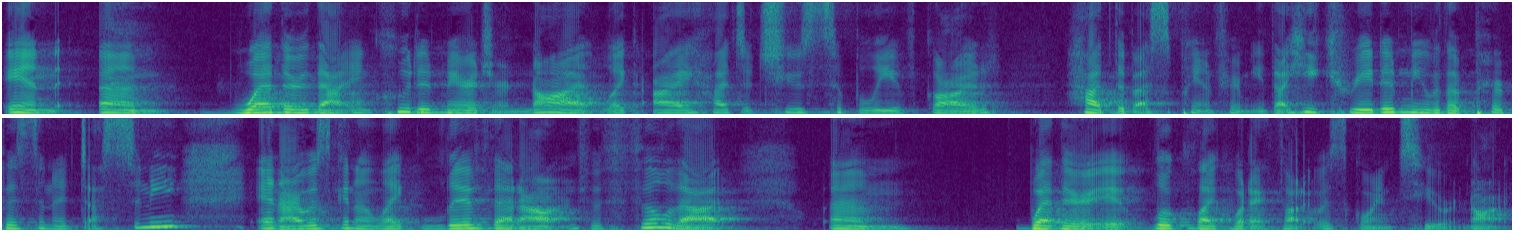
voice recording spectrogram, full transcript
And um, whether that included marriage or not like i had to choose to believe god had the best plan for me that he created me with a purpose and a destiny and i was to like live that out and fulfill that um, whether it looked like what i thought it was going to or not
